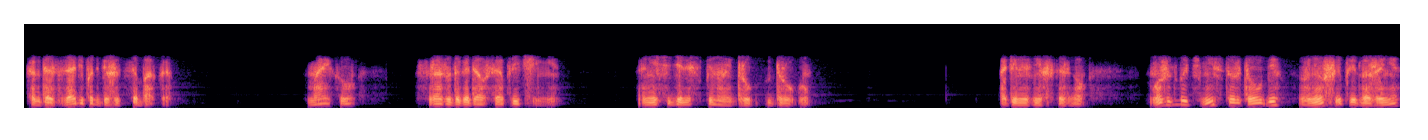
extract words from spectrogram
когда сзади подбежит собака. Майкл сразу догадался о причине. Они сидели спиной друг к другу. Один из них сказал, «Может быть, мистер Толби, внесший предложение,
